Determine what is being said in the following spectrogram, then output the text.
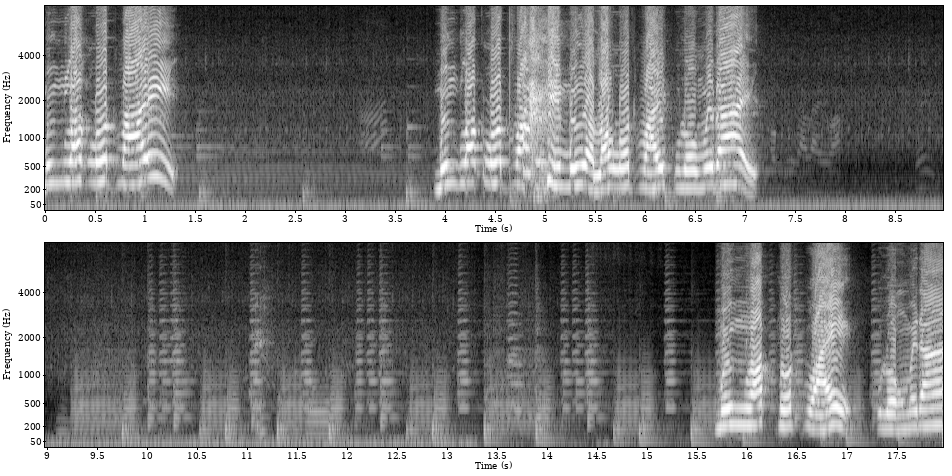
มึงล็อกรถไว้ มึงล็อกรถไว้ มึงอะล็อกรถไว้กูลงไม่ได้ มึงล็อกรถไว้กูลงไม่ได้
